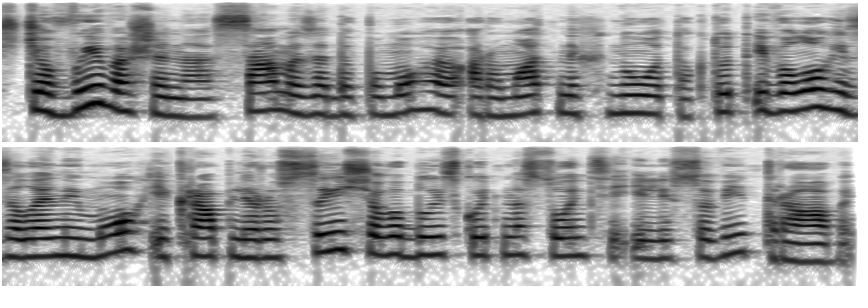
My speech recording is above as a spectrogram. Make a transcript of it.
що виважена саме за допомогою ароматних ноток. Тут і вологий зелений мох, і краплі роси, що виблискують на сонці, і лісові трави,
